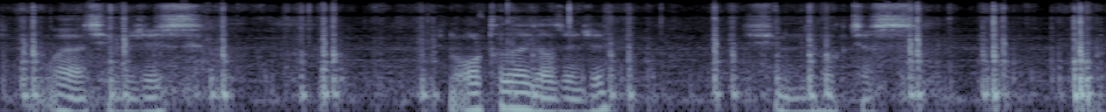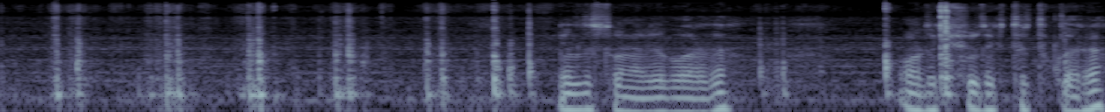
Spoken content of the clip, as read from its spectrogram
Şimdi bayağı çevireceğiz. Şimdi ortadaydı az önce. Şimdi bakacağız. Yıldız tornavida bu arada. Oradaki şuradaki tırtıklara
